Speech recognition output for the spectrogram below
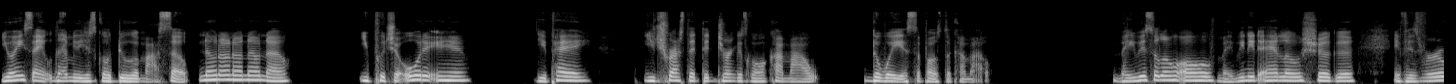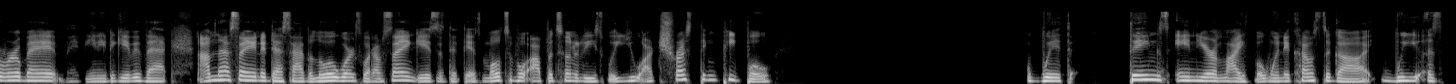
You ain't saying, let me just go do it myself. No, no, no, no, no. You put your order in, you pay, you trust that the drink is going to come out the way it's supposed to come out. Maybe it's a little off. Maybe you need to add a little sugar. If it's real, real bad, maybe you need to give it back. I'm not saying that that's how the Lord works. What I'm saying is, is that there's multiple opportunities where you are trusting people with things in your life. But when it comes to God, we is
